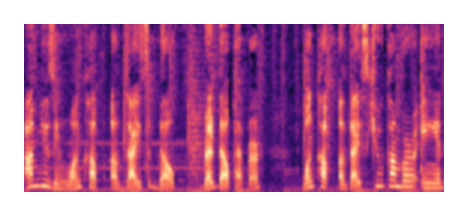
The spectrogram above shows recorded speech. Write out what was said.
I'm using one cup of diced bell, red bell pepper, one cup of diced cucumber, and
